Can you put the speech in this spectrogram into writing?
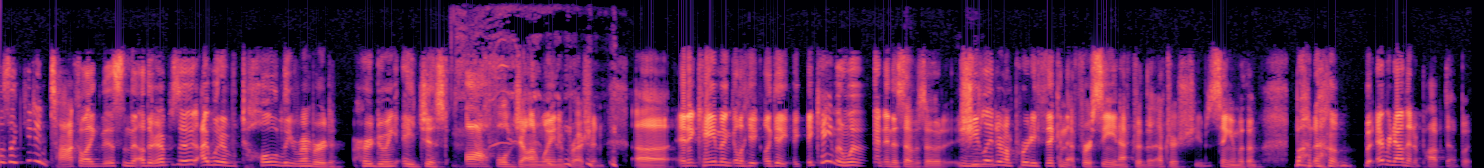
was like you didn't talk like this in the other episode i would have totally remembered her doing a just awful john wayne impression uh and it came and like it, like it, it came and went in this episode she Mm-hmm. laid it on pretty thick in that first scene after the after she was singing with him but um but every now and then it popped up but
